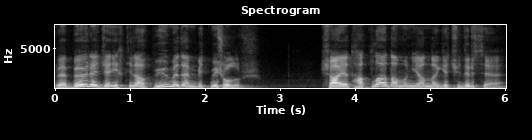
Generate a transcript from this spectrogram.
Ve böylece ihtilaf büyümeden bitmiş olur. Şayet haklı adamın yanına geçilirse,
